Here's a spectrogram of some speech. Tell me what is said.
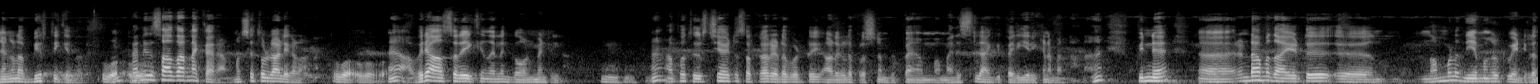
ഞങ്ങൾ അഭ്യർത്ഥിക്കുന്നത്. കാരണം ഇത് സാധാരണക്കാരാണ് മത്സ്യത്തൊഴിലാളികളാണ്. അവരെ ആശ്രയിക്കുന്നതെല്ലാം ഗവൺമെന്റിലാണ് അപ്പോൾ തീർച്ചയായിട്ടും സർക്കാർ ഇടപെട്ട് ആളുകളുടെ പ്രശ്നം മനസ്സിലാക്കി പരിഹരിക്കണമെന്നാണ്. പിന്നെ രണ്ടാമതായിട്ട് നമ്മൾ നിയമങ്ങൾക്ക് വേണ്ടിയില്ല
